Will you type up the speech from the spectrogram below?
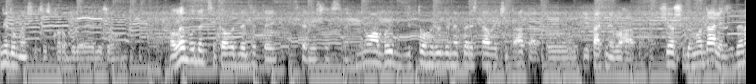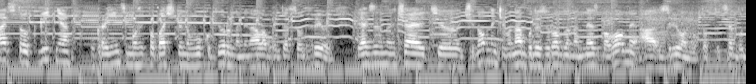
не думаю, що це скоро буде реалізовано. Але буде цікаво для дітей, скоріше все. Ну, аби від того люди не перестали читати, а то і так небагато. Що ж, йдемо далі. З 11 квітня українці можуть побачити нову купюру номіналом у 500 гривень. Як зазначають е, чиновники, вона буде зроблена не з бавовни, а з льону. Тобто це буде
